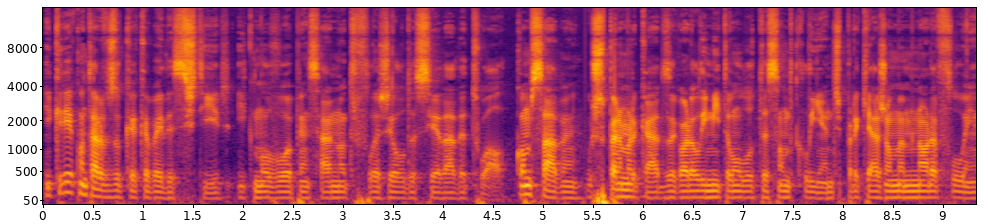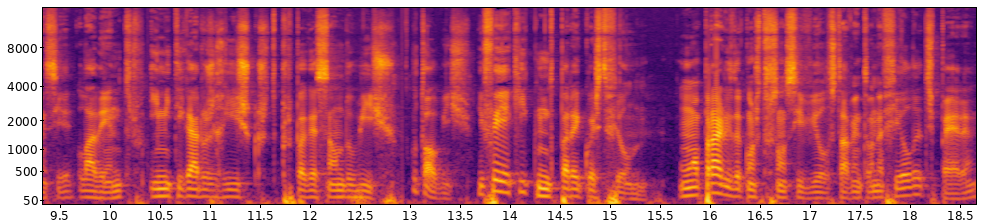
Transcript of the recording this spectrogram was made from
E queria contar-vos o que acabei de assistir e que me levou a pensar noutro flagelo da sociedade atual. Como sabem, os supermercados agora limitam a lotação de clientes para que haja uma menor afluência lá dentro e mitigar os riscos de propagação do bicho, o tal bicho. E foi aqui que me deparei com este filme. Um operário da construção civil estava então na fila de espera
